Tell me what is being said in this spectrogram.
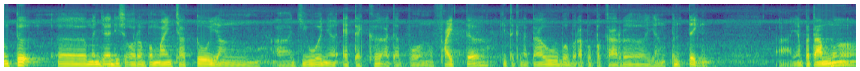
Untuk uh, menjadi seorang pemain catur yang uh, jiwanya attacker ataupun fighter, kita kena tahu beberapa perkara yang penting. Uh, yang pertama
